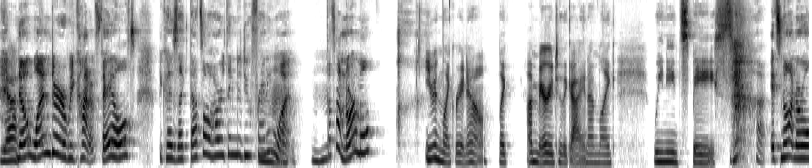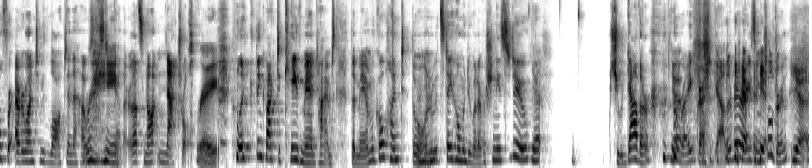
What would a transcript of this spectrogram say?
No wonder we kind of failed because like that's a hard thing to do for anyone. Mhm. That's not normal. Even like right now, like I'm married to the guy and I'm like, we need space. It's not normal for everyone to be locked in the houses Right. together. That's not natural. right. like think back to caveman times. The man would go hunt, the woman would stay home and do whatever she needs to do. Yep. She would gather, Yeah. right? Gather berries and yeah. children. Yeah.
